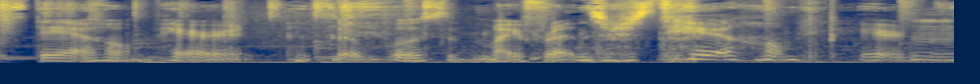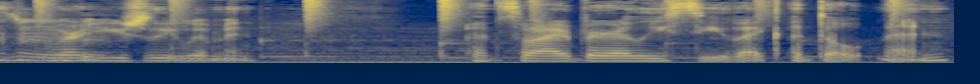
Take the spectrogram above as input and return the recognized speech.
stay at home parent, and so most of my friends are stay at home parents who are mm-hmm. usually women, and so I barely see like adult men,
